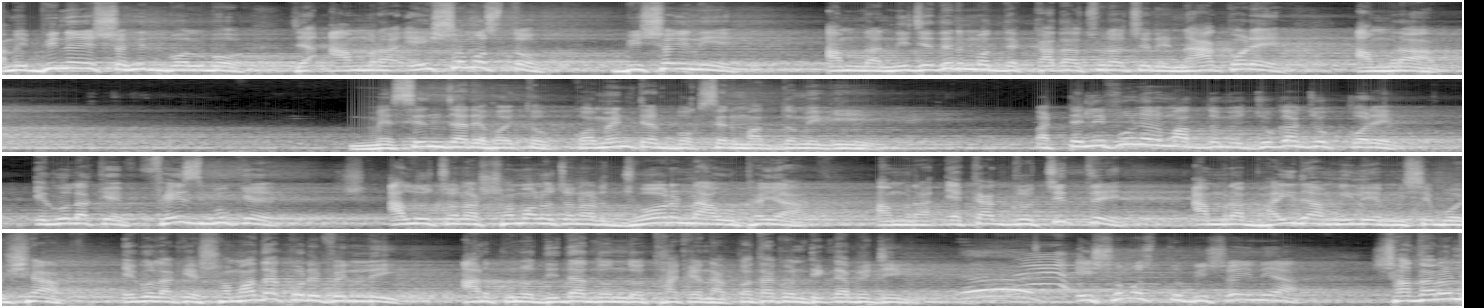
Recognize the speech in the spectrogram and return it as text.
আমি বিনয়ের সহিত বলব যে আমরা এই সমস্ত বিষয় নিয়ে আমরা নিজেদের মধ্যে কাদা ছুড়াছুড়ি না করে আমরা মেসেঞ্জারে হয়তো কমেন্টের বক্সের মাধ্যমে গিয়ে বা টেলিফোনের মাধ্যমে যোগাযোগ করে এগুলাকে ফেসবুকে আলোচনা, সমালোচনার ঝড় না উঠাইয়া আমরা একাগ্র চিত্রে আমরা ভাইরা মিলে মিশে বৈশা এগুলাকে সমাধা করে ফেললেই আর কোনো দ্বিধাদ্বন্দ্ব থাকে না। কথা কোন ঠিক না এই সমস্ত বিষয় নিয়ে সাধারণ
